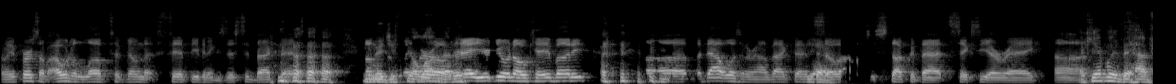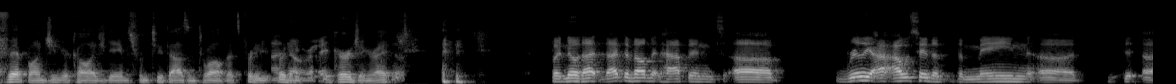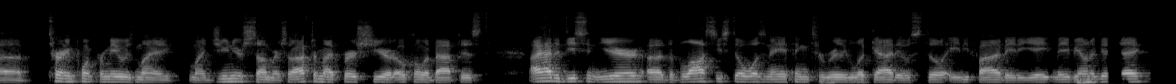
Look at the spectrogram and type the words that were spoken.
I mean, first off, I would have loved to have known that FIP even existed back then. um, made you feel a lot better. Hey, you're doing okay, buddy. uh, but that wasn't around back then, yeah. so I was just stuck with that six ERA. Uh, I can't believe they have FIP on junior college games from 2012. That's pretty pretty know, right? encouraging, right? but no, that that development happened. Uh, really, I, I, would say the the main uh, uh, turning point for me was my my junior summer. So after my first year at Oklahoma Baptist I had a decent year. Uh, the velocity still wasn't anything to really look at. It was still 85, 88, maybe on a mm-hmm. good day.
